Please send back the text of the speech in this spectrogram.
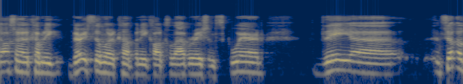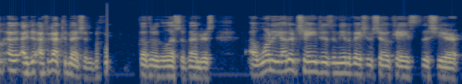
also had a company, very similar company called Collaboration Squared. They uh, so oh, I, I, forgot to mention before go through the list of vendors. Uh, one of the other changes in the innovation showcase this year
